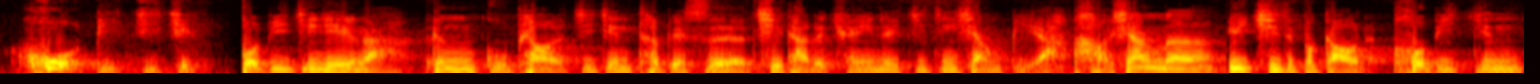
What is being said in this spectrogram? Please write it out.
货币基金。货币基金啊，跟股票基金，特别是其他的权益类基金相比啊，好像呢预期是不高的。货币基金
